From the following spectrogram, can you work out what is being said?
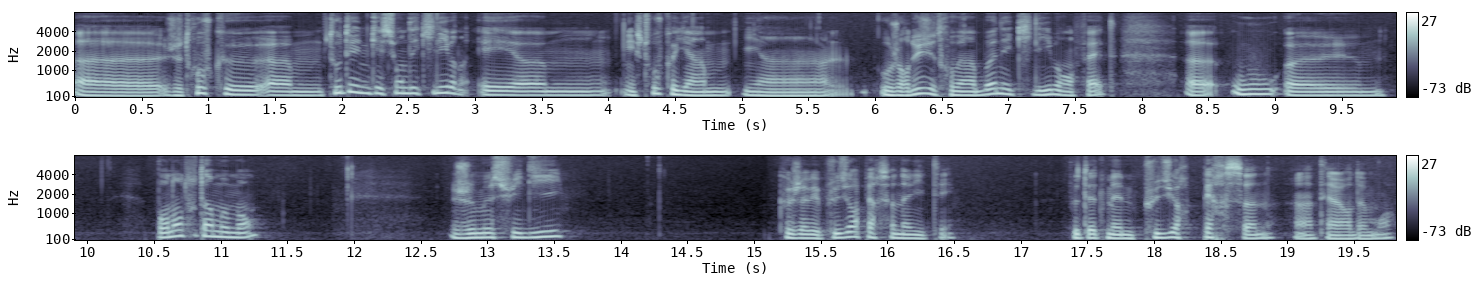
Euh, je trouve que tout est une question d'équilibre. Et, je trouve qu'il y a un, aujourd'hui j'ai trouvé un bon équilibre en fait où pendant tout un moment je me suis dit que j'avais plusieurs personnalités, peut-être même plusieurs personnes à l'intérieur de moi.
